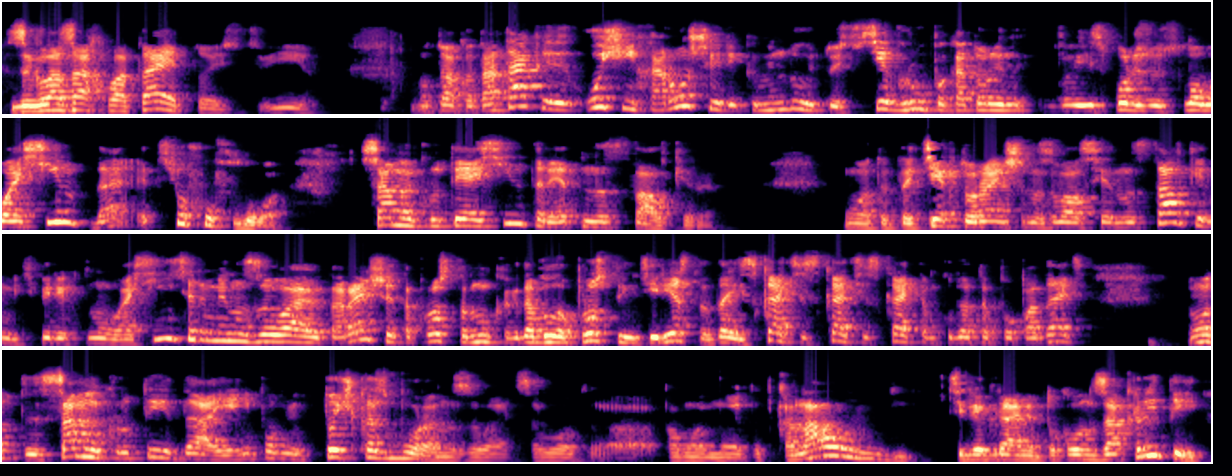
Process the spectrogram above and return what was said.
за глаза хватает, то есть, и Вот так вот. А так э, очень хорошие рекомендую. То есть все группы, которые используют слово асинт, да, это все фуфло. Самые крутые асинтеры это насталкеры. Вот, это те, кто раньше называл себя теперь их, ну, асинтерами называют, а раньше это просто, ну, когда было просто интересно, да, искать, искать, искать, там куда-то попадать. Вот, самые крутые, да, я не помню, точка сбора называется, вот, а, по-моему, этот канал в Телеграме, только он закрытый,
